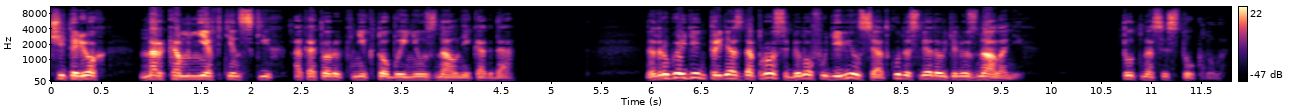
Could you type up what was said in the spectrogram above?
четырех наркомнефтинских, о которых никто бы и не узнал никогда. На другой день, придя с допроса, Белов удивился, откуда следователь узнал о них. Тут нас и стукнуло.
